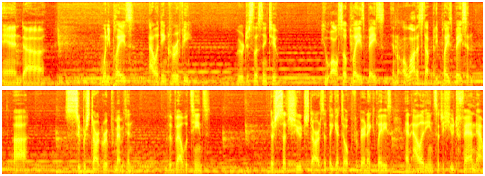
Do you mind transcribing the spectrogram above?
and uh, when he plays Aladdin Karufi, we were just listening to, who also plays bass in a lot of stuff, but he plays bass in uh, superstar group from Edmonton, the Velveteens. They're such huge stars that they get to open for Barenaked Ladies, and Aladdin's such a huge fan now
